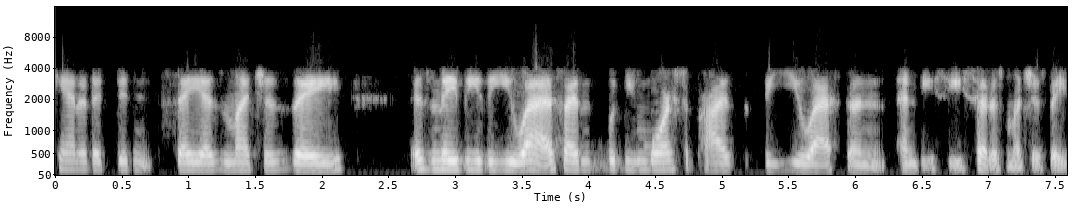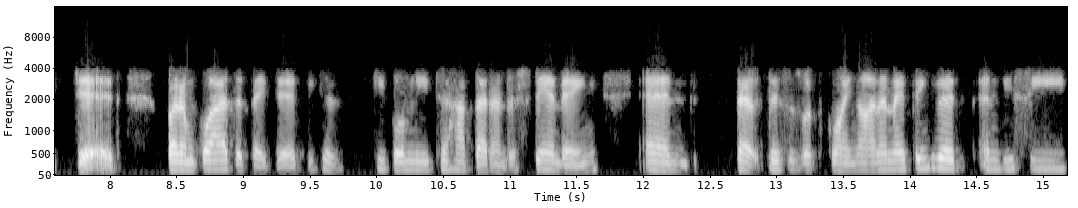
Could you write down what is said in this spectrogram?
Canada didn't say as much as they as maybe the U.S. I would be more surprised if the U.S. and NBC said as much as they did, but I'm glad that they did because people need to have that understanding and that this is what's going on. And I think that NBC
